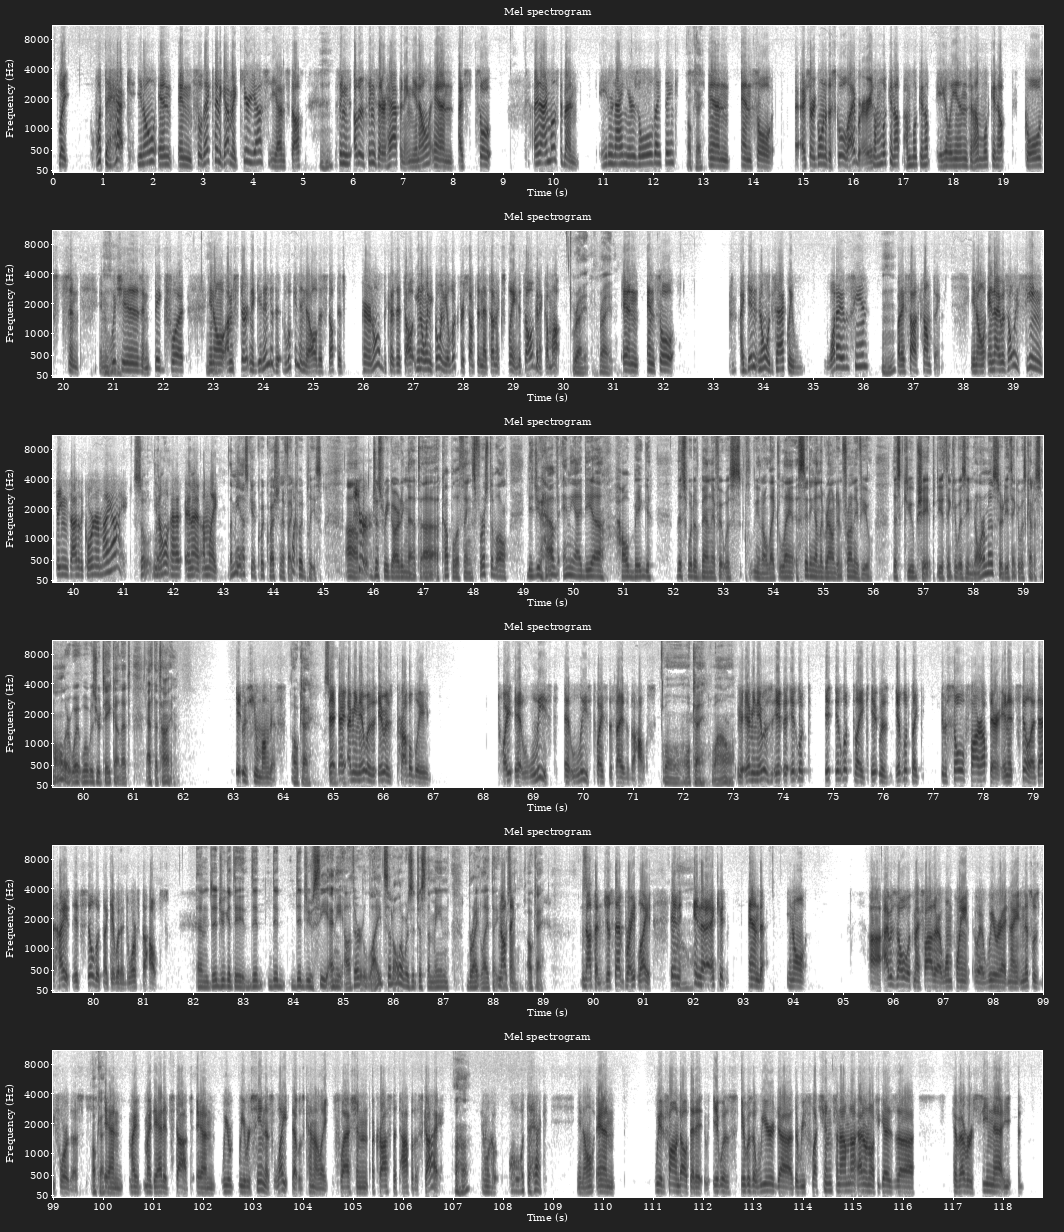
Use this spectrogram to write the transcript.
like, what the heck, you know? And and so that kind of got my curiosity on stuff, Mhm. things, other things that are happening, you know. And I so, and I must have been eight or nine years old, I think Okay. and and so I started going to the school library and I'm looking up I'm looking up aliens and I'm looking up ghosts and and Mhm. witches and Bigfoot. You know, I'm starting to get into the looking into all this stuff that's paranormal because it's all you know when you go and you look for something that's unexplained, it's all going to come up. Right. Right. And and so I didn't know exactly what I was seeing, hmm but I saw something. You know, and I was always seeing things out of the corner of my eye. So You know, and, I, and I, I'm like, Let me ask you a quick question, if I could, please. Um, Sure. Just regarding that, uh, a couple of things. First of all, did you have any idea how big this would have been if it was, you know, like lay, sitting on the ground in front of you, this cube shape? Do you think it was enormous, or do you think it was kind of small, or what, what was your take on it at the time? it was humongous. Okay. So, I, I- I mean, it was it was probably twice, at least at least twice the size of the house. oh, okay. Wow. I mean, it was it, it looked it, it looked like it was it looked like it was so far up there, and it still at that height, it still looked like it would have dwarfed the house. And did you get the did did did you see any other lights at all, or was it just the main bright light that you Nothing. were seeing? Okay. Nothing, just that bright light, and Oh. and I could, and you know, uh, I was out with my father at one point. uh, We were at night, and this was before this. Okay. and my my dad had stopped and we were we were seeing this light that was kind of like flashing across the top of the sky Uh huh. and we're oh what the heck you know and we had found out that it it was it was a weird uh the reflection phenomenon i don't know if you guys uh have ever seen that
